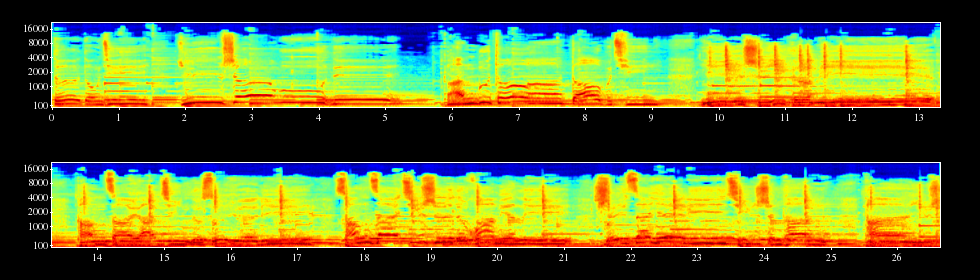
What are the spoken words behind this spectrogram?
的冬季，头啊，道不清，你是一个谜。躺在安静的岁月里，藏在青史的画面里，谁在夜里轻声叹，叹一声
